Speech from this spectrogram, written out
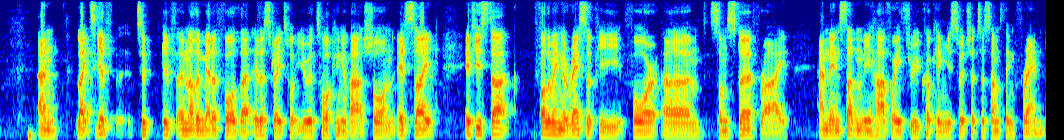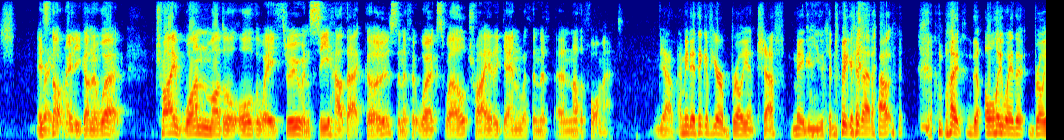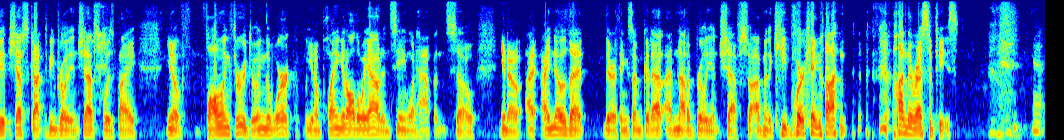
And like to give to give another metaphor that illustrates what you were talking about, Sean. It's like if you start following a recipe for um, some stir fry, and then suddenly halfway through cooking you switch it to something French. It's right. not really going to work. Try one model all the way through and see how that goes. And if it works well, try it again with an, another format. Yeah, I mean, I think if you're a brilliant chef, maybe you can figure that out. but the only way that brilliant chefs got to be brilliant chefs was by, you know, following through, doing the work, you know, playing it all the way out and seeing what happens. So, you know, I, I know that there are things I'm good at. I'm not a brilliant chef, so I'm going to keep working on on the recipes. Yeah.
